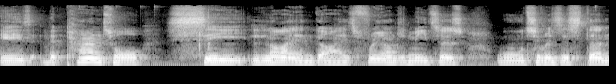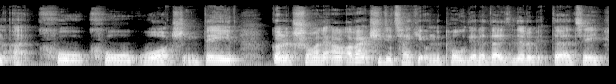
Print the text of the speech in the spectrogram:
is the Pantor Sea Lion, guys. 300 meters, water resistant, uh, cool, cool watch indeed. Going to try it out. I've actually did take it on the pool the other day. It's a little bit dirty,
